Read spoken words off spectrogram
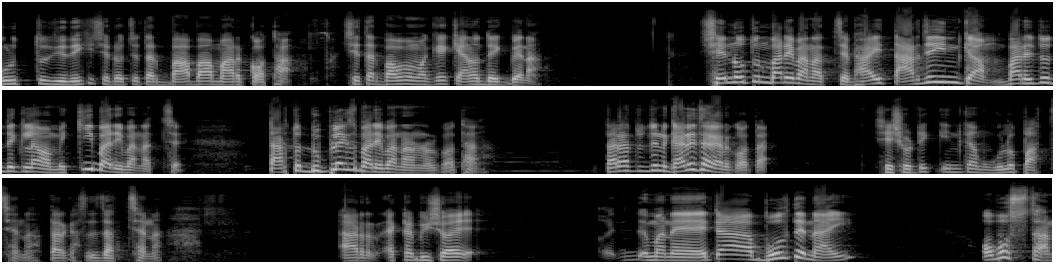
গুরুত্ব দিয়ে দেখি, সেটা হচ্ছে তার বাবা মার কথা। সে তার বাবা মাকে কেন দেখবে না? সে নতুন বাড়ি বানাচ্ছে, ভাই। তার যে ইনকাম বাড়ি তো দেখলাম আমি। কি বাড়ি বানাচ্ছে? তার তো ডুপ্লেক্স বাড়ি বানানোর কথা। তার এতদিন গাড়ি থাকার কথা। সে সঠিক ইনকামগুলো পাচ্ছে না, তার কাছে যাচ্ছে না। আর একটা বিষয় মানে এটা বলতে নাই, অবস্থান।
